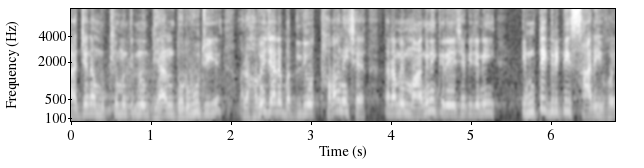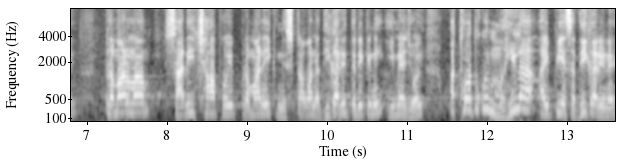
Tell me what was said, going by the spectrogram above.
રાજ્યના મુખ્યમંત્રીનું ધ્યાન દોરવું જોઈએ અને હવે જ્યારે બદલીઓ થવાની છે, ત્યારે અમે માગણી કરીએ છીએ કે જેની ઇન્ટેગ્રિટી સારી હોય, પ્રમાણમાં સારી છાપ હોય, પ્રમાણિક નિષ્ઠાવાન અધિકારી તરીકેની ઇમેજ હોય, અથવા તો કોઈ મહિલા આઈપીએસ અધિકારીને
